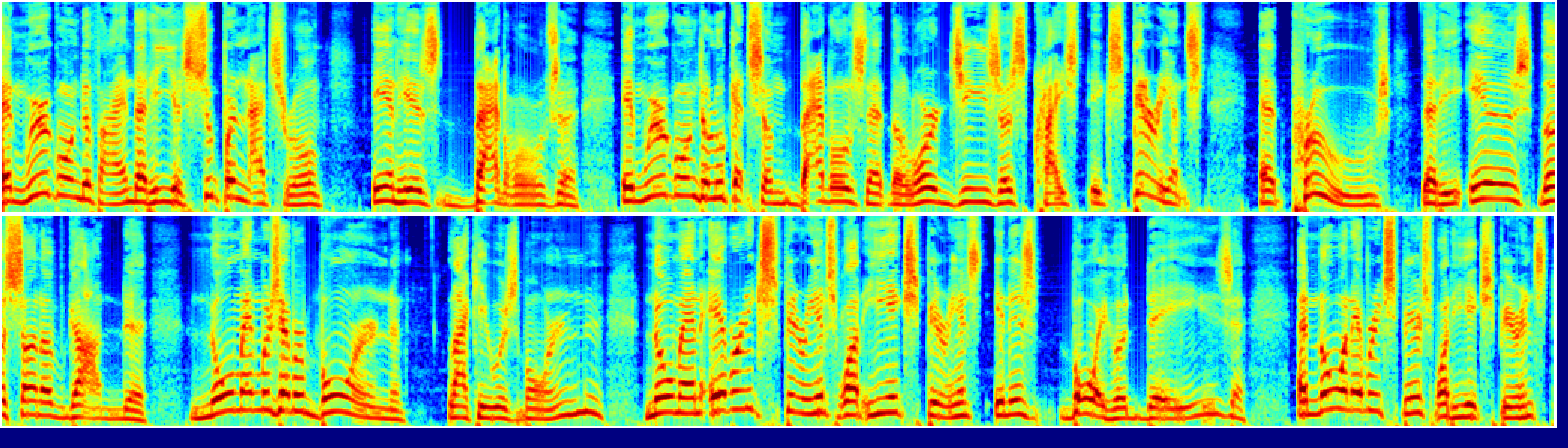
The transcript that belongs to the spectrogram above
and we're going to find that he is supernatural in his battles. And we're going to look at some battles that the Lord Jesus Christ experienced that proves that he is the Son of God. No man was ever born like he was born. No man ever experienced what he experienced in his boyhood days. And no one ever experienced what he experienced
